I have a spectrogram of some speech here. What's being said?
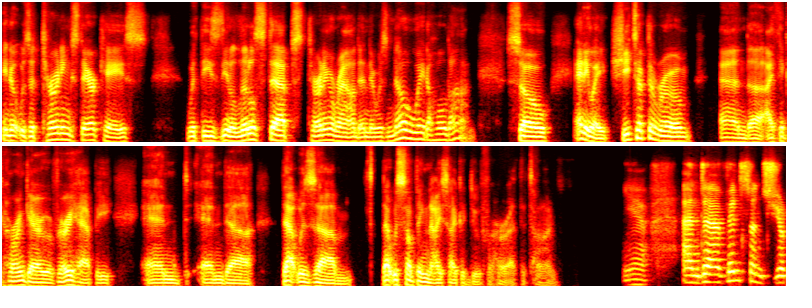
you know, it was a turning staircase with these, you know, little steps turning around, and there was no way to hold on. So anyway, she took the room, and uh, I think her and Gary were very happy, and and uh, that was um, that was something nice I could do for her at the time. Yeah. And uh, Vincent, your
